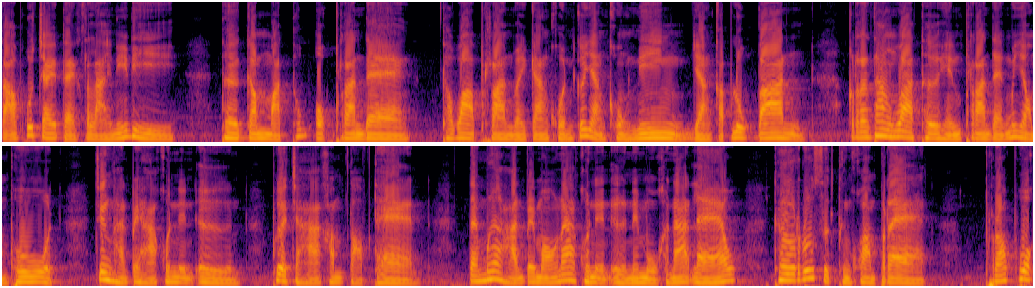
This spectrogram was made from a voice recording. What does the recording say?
สาวผู้ใจแตกสลายนี้ดี เธอกำหมัดทุบอกพรานแดง ทว่าพรานวัยกลางคนก็ยังคงนิ่งอย่างกับลูกปั้นกระทั่งว่าเธอเห็นพรานแดงไม่ยอมพูด จึงหันไปหาคนอื่นๆ เพื่อจะหาคำตอบแทน แต่เมื่อหันไปมองหน้าคนอื่นๆ ในหมู่คณะแล้ว เธอรู้สึกถึงความแปลก เพราะพวก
